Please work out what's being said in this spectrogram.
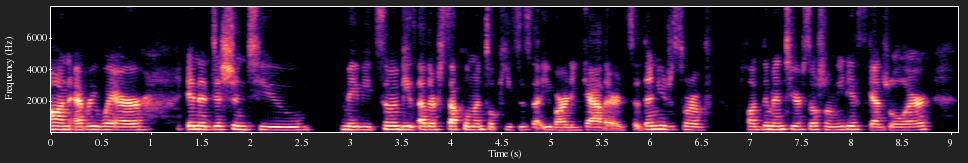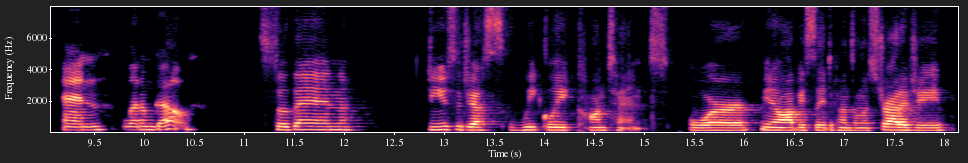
on everywhere, in addition to maybe some of these other supplemental pieces that you've already gathered. So then you just sort of plug them into your social media scheduler and let them go. So then, do you suggest weekly content? Or, you know, obviously it depends on the strategy,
